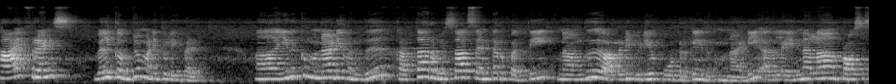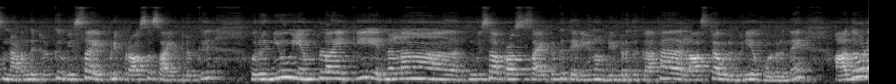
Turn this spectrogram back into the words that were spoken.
ஹாய் ஃப்ரெண்ட்ஸ் வெல்கம் டு மணித்துளிகள் இதுக்கு முன்னாடி வந்து கத்தார் விசா சென்டர் பற்றி நான் வந்து ஆல்ரெடி வீடியோ போட்டிருக்கேன் இதுக்கு முன்னாடி. அதில் என்னெல்லாம் ப்ராசஸ் நடந்துட்டுருக்கு விசா எப்படி ப்ராசஸ் ஆகிட்டுருக்கு ஒரு நியூ எம்ப்ளாய்க்கு என்னெல்லாம் விசா ப்ராசஸ் ஆகிட்டுருக்கு தெரியணும் அப்படின்றதுக்காக லாஸ்ட்டாக ஒரு வீடியோ போட்டிருந்தேன். அதோட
